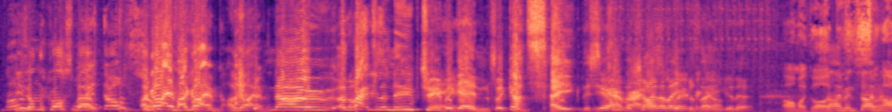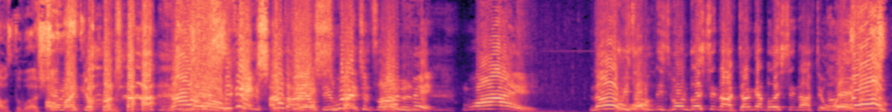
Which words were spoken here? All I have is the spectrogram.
No. He's on the crossbow. Wait, don't I got him, I got him, I got him. No, I'm Josh back to the noob tube dead. again. For God's sake, this Yeah, is the right, China this is Lakers where it thing, isn't it? Oh my god, Simon, this is so- Simon. I was the worst. Oh my it. god! No, Vic, stop thought it! I I swear to Simon. Vic. Why? No, he's what? on, he's on ballistic knife. Don't get ballistic knife. He'll No. win. No!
